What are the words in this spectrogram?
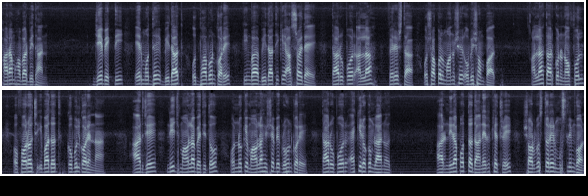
হারাম হবার বিধান। যে ব্যক্তি এর মধ্যে বিদাত উদ্ভাবন করে কিংবা বিদাতিকে আশ্রয় দেয় তার উপর আল্লাহ ফেরেশতা ও সকল মানুষের অভিসম্পাদ আল্লাহ তার কোনো নফল ও ফরজ ইবাদত কবুল করেন না। আর যে নিজ মাওলা ব্যতীত অন্যকে মাওলা হিসেবে গ্রহণ করে, তার উপর একই রকম লানত। আর নিরাপত্তা দানের ক্ষেত্রে সর্বস্তরের মুসলিমগণ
